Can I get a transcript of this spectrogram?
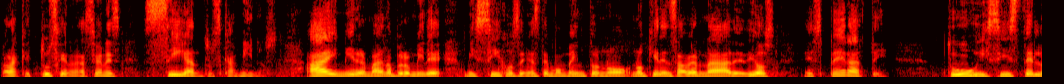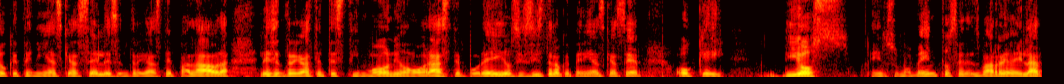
para que tus generaciones sigan tus caminos. Ay, mire hermano, pero mire, mis hijos en este momento no, no quieren saber nada de Dios. Espérate, Tú hiciste lo que tenías que hacer, les entregaste palabra, les entregaste testimonio, oraste por ellos, hiciste lo que tenías que hacer. Ok, Dios en su momento se les va a revelar,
